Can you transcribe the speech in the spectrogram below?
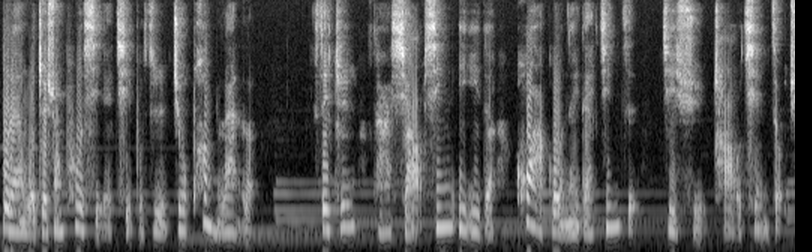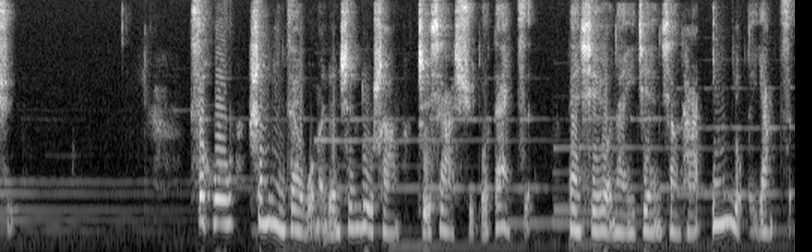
不然我这双破鞋岂不是就碰烂了？”谁知他小心翼翼地跨过那袋金子，继续朝前走去。似乎生命在我们人生路上植下许多袋子，但谁有那一件像他应有的样子？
